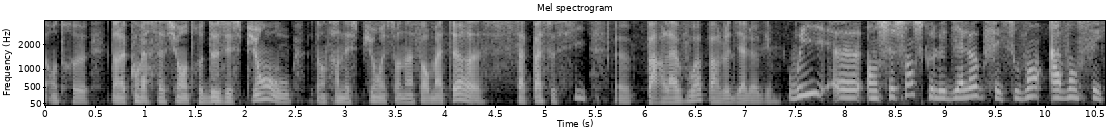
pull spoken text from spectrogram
entre dans la conversation entre deux espions ou entre un espion et son informateur, ça passe aussi euh, par la voix, par le dialogue? Oui, en ce sens que le dialogue fait souvent avancer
